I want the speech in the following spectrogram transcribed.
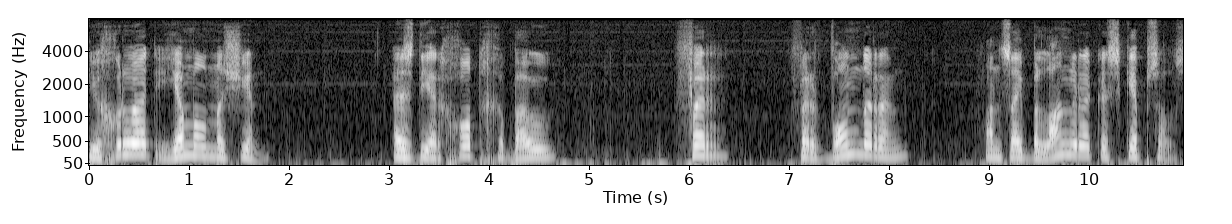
die groot jimmelmachine is dier God gebouw vir verwondering van sy belangrike skepsels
